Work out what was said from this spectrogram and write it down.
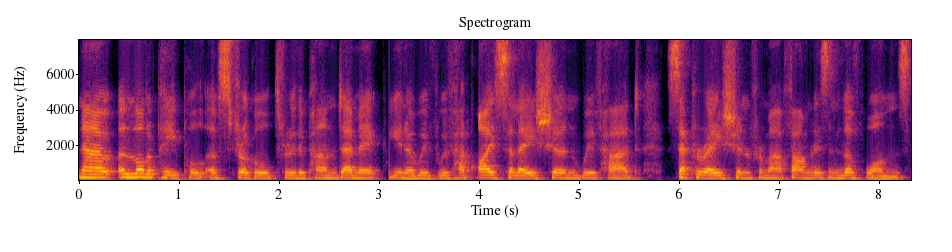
Now, a lot of people have struggled through the pandemic. You know, we've, we've had isolation, we've had separation from our families and loved ones.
